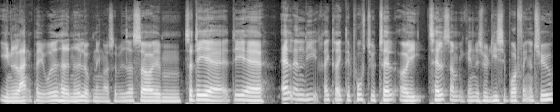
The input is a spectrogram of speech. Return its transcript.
i en lang periode havde nedlukning og så videre. Så, øhm, så det, er, det er alt andet lige et rigtig, rigtig positivt tal, og i tal, som igen, hvis vi lige ser bort fra 21,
